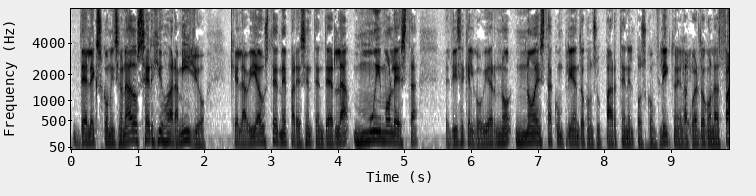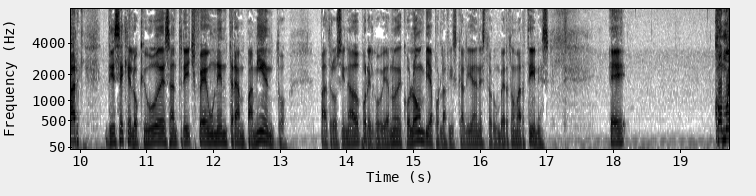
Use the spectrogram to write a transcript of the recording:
del excomisionado Sergio Jaramillo, que la vía usted me parece entenderla muy molesta. Él dice que el gobierno no está cumpliendo con su parte en el posconflicto, en el acuerdo con las FARC. Dice que lo que hubo de Santrich fue un entrampamiento patrocinado por el gobierno de Colombia, por la Fiscalía de Néstor Humberto Martínez. Eh, ¿cómo,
